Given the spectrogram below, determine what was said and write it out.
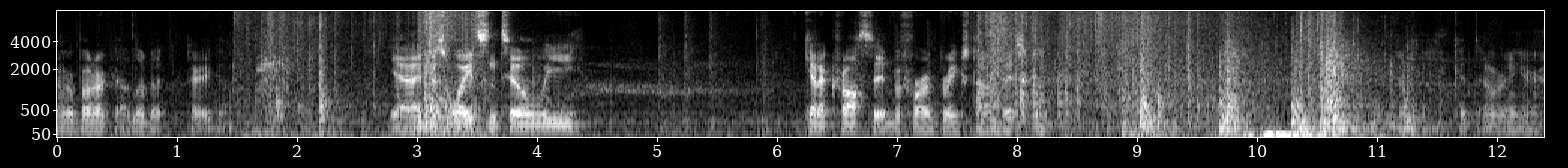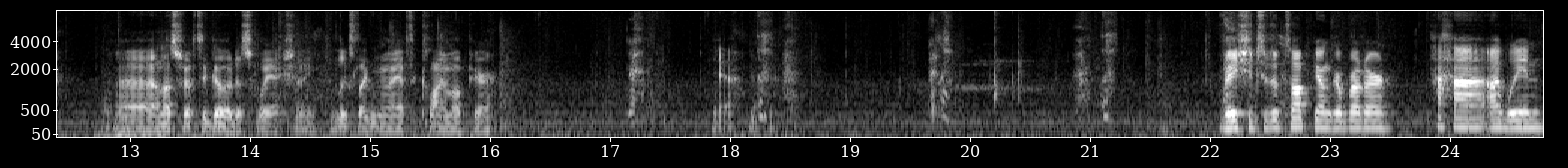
Younger brother, got a little bit... There you go. Yeah, it just waits until we get across it before it breaks down, basically. Okay, get over here. Uh, unless we have to go this way, actually. It looks like we might have to climb up here. Yeah. Race you to the top, younger brother. Haha, I win.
